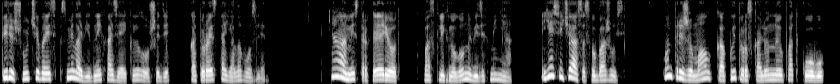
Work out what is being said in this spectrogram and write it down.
перешучиваясь с миловидной хозяйкой лошади, которая стояла возле. «А, мистер Хэриот!» — воскликнул он, увидев меня. «Я сейчас освобожусь». Он прижимал к копыту раскаленную подкову,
